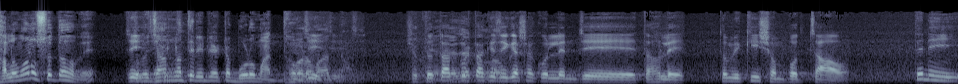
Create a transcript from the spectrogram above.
ভালো মানুষ হতে হবে জান্নাতের এটা একটা বড় মাধ্যম। তো তারপর তাকে জিজ্ঞাসা করলেন যে তাহলে তুমি কি সম্পদ চাও? তিনি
